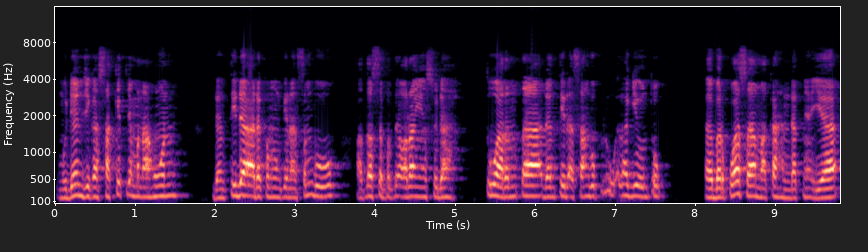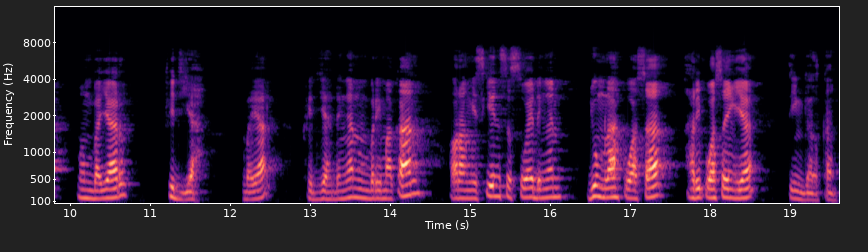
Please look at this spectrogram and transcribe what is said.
Kemudian jika sakitnya menahun dan tidak ada kemungkinan sembuh atau seperti orang yang sudah tua renta dan tidak sanggup lagi untuk berpuasa maka hendaknya ia membayar fidyah bayar fidyah dengan memberi makan orang miskin sesuai dengan jumlah puasa hari puasa yang ia tinggalkan.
